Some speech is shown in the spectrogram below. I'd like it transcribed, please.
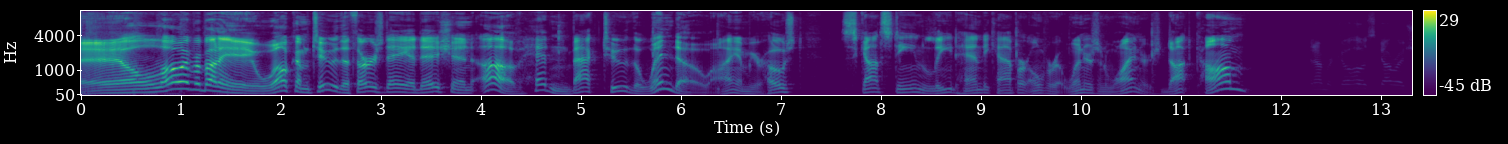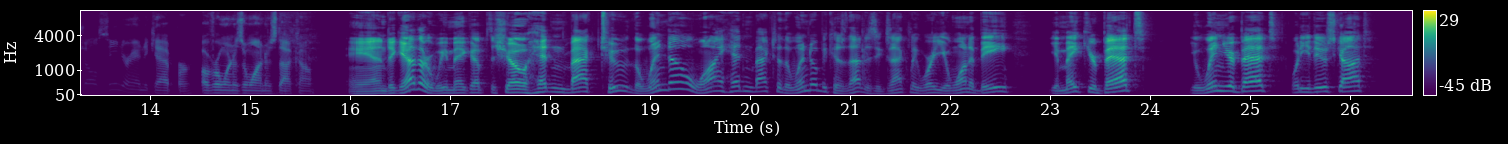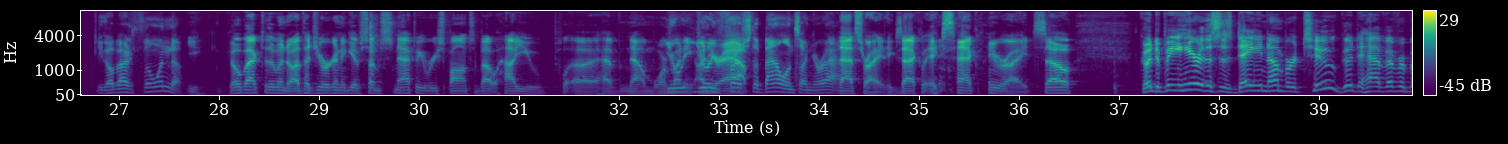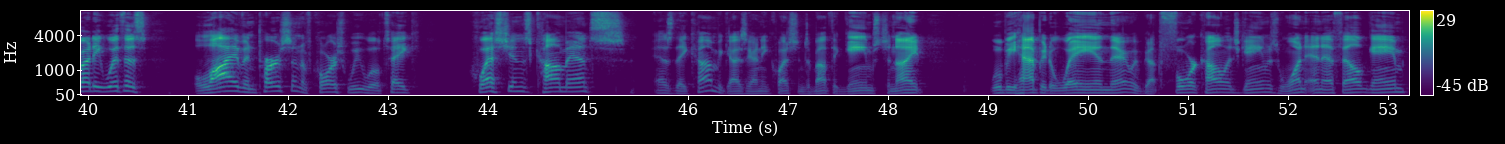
Hello, everybody. Welcome to the Thursday edition of Heading Back to the Window. I am your host, Scott Steen, lead handicapper over at winnersandwhiners.com. And I'm your co-host, Scott Reichel, senior handicapper over at winnersandwhiners.com. And together we make up the show Heading Back to the Window. Why heading back to the window? Because that is exactly where you want to be. You make your bet, you win your bet. What do you do, Scott? You go back to the window. You go back to the window. I thought you were going to give some snappy response about how you uh, have now more You, money you on your app. You refresh the balance on your app. That's right. Exactly. Exactly right. So good to be here. This is day number two. Good to have everybody with us live in person. Of course, we will take questions, comments as they come. You guys got any questions about the games tonight? We'll be happy to weigh in there. We've got four college games, one NFL game,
